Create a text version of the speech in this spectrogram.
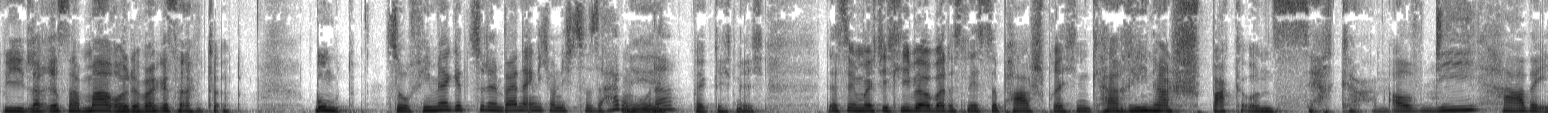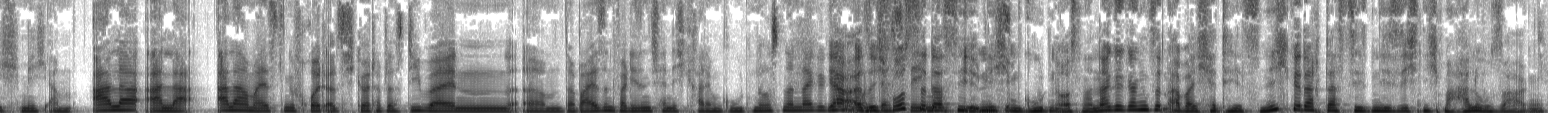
Wie Larissa Marold immer gesagt hat. Punkt. So, viel mehr gibt's zu den beiden eigentlich auch nicht zu sagen, Nee, oder? wirklich nicht. Deswegen möchte ich lieber über das nächste Paar sprechen. Karina Spack und Serkan. Auf die habe ich mich am aller, aller, allermeisten gefreut, als ich gehört habe, dass die beiden ähm, dabei sind, weil die sind ja nicht gerade im Guten auseinandergegangen. Ja, also ich wusste, dass sie nicht ich im Guten auseinandergegangen sind, aber ich hätte jetzt nicht gedacht, dass die, die sich nicht mal Hallo sagen.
